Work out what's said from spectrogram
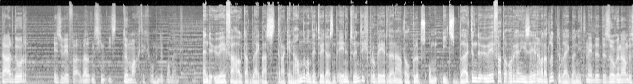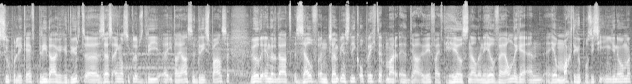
daardoor is UEFA wel misschien iets te machtig op dit moment. En de UEFA houdt dat blijkbaar strak in handen, want in 2021 probeerden een aantal clubs om iets buiten de UEFA te organiseren, maar dat lukte blijkbaar niet. Nee, de, de zogenaamde Super League heeft drie dagen geduurd. Uh, zes Engelse clubs, drie uh, Italiaanse, drie Spaanse. Wilden inderdaad zelf een Champions League oprichten, maar uh, ja, UEFA heeft heel snel een heel vijandige en heel machtige positie ingenomen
